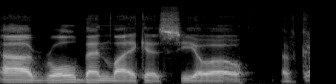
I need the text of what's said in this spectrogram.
uh, role been like as COO? of Kyve.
